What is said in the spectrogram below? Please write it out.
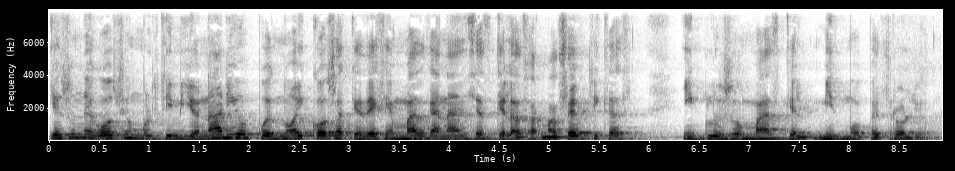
que es un negocio multimillonario, pues no hay cosa que deje más ganancias que las farmacéuticas, incluso más que el mismo petróleo.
